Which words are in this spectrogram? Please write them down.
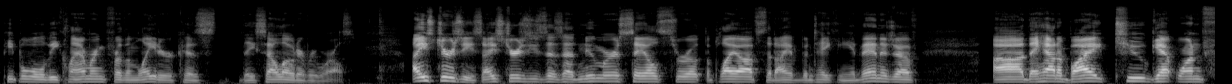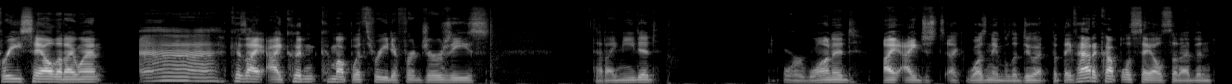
People will be clamoring for them later because they sell out everywhere else. Ice jerseys. Ice jerseys has had numerous sales throughout the playoffs that I have been taking advantage of. Uh, they had a buy two get one free sale that I went ah because I I couldn't come up with three different jerseys that I needed or wanted. I I just I wasn't able to do it. But they've had a couple of sales that I've been.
